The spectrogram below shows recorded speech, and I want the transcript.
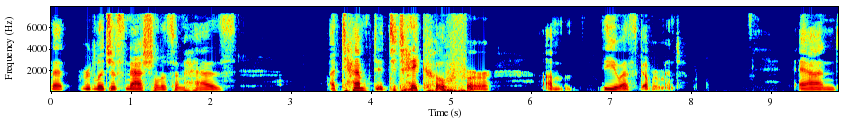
that religious nationalism has attempted to take over um, the U.S. government. And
